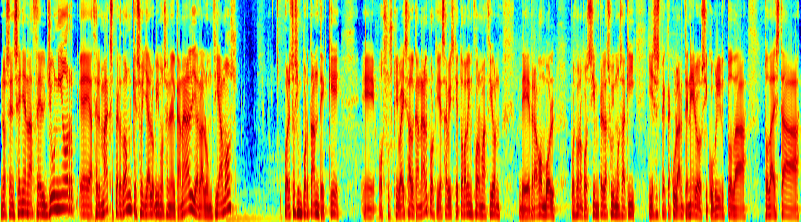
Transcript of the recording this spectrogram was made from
nos enseñan a hacer Junior, eh, a hacer Max, perdón, que eso ya lo vimos en el canal, ya lo anunciamos. Por eso es importante que eh, os suscribáis al canal, porque ya sabéis que toda la información de Dragon Ball, pues bueno, pues siempre la subimos aquí y es espectacular teneros y cubrir toda, toda esta,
